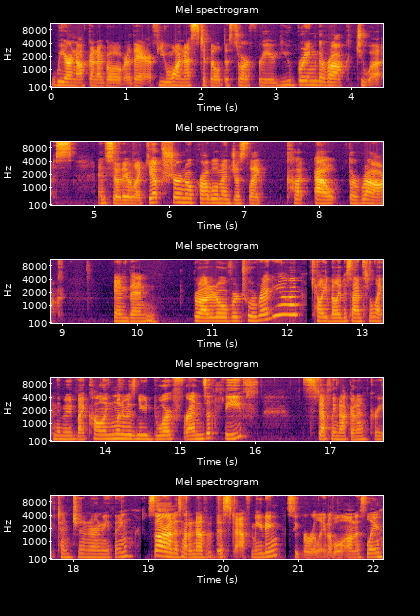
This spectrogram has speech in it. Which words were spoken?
we are not gonna go over there. If you want us to build this door for you, you bring the rock to us. And so they're like, yep, sure, no problem, and just like cut out the rock and then brought it over to Eregion. Kelly Belly decides to lighten the mood by calling one of his new dwarf friends a thief. It's definitely not gonna create tension or anything. Sauron has had enough of this staff meeting. Super relatable, honestly.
